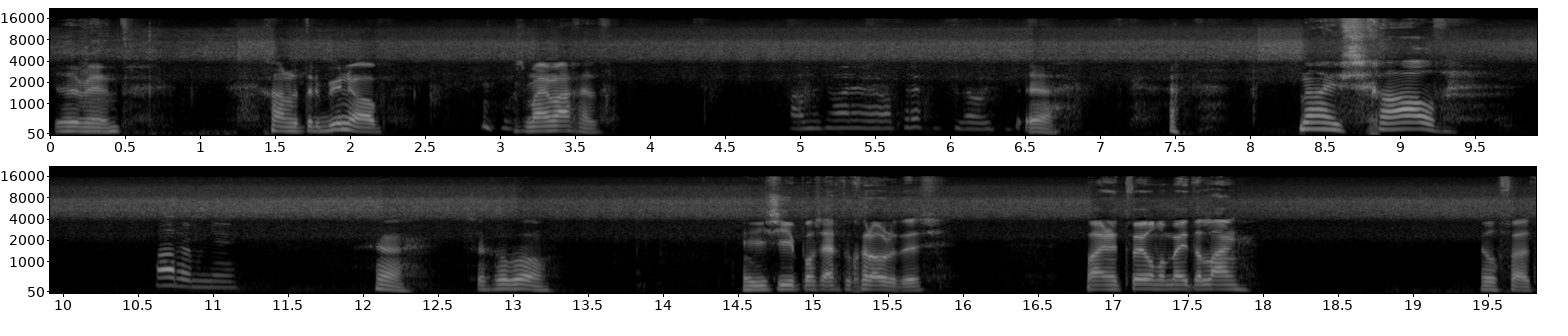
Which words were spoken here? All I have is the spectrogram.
Jij wint. We gaan de tribune op. Volgens mij mag het. Anders worden we wel teruggefloten. Ja. Nice, gehaald. Warm nu. Ja, zeg wel. En hier zie je pas echt hoe groot het is. Bijna 200 meter lang. Heel vet.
